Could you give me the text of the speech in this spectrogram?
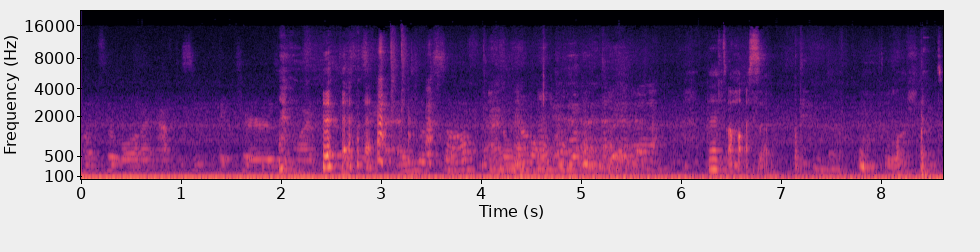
comfortable and I have to see pictures and like does the edge look soft? I don't know. that's awesome. Love it.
